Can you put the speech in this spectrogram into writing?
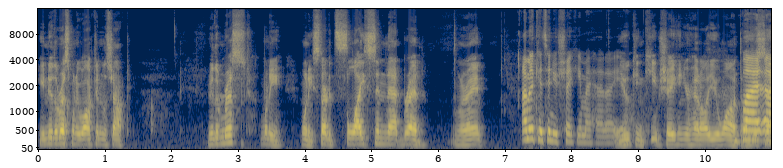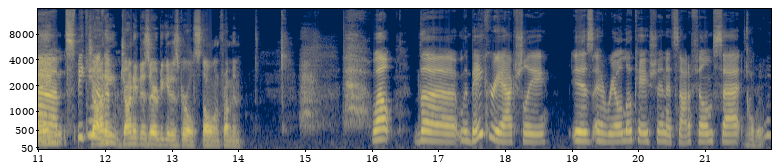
he knew the risk when he walked into the shop knew the risk when he when he started slicing that bread all right I'm gonna continue shaking my head at you. You can keep shaking your head all you want. I'm but just saying, um, speaking Johnny, of the, Johnny deserved to get his girl stolen from him. well, the the bakery actually is a real location. It's not a film set. Oh, really?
